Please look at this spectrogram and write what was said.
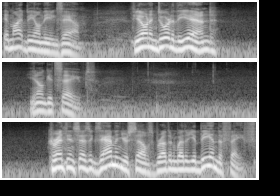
it might be on the exam. If you don't endure to the end, you don't get saved. Corinthians says, Examine yourselves, brethren, whether you be in the faith.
